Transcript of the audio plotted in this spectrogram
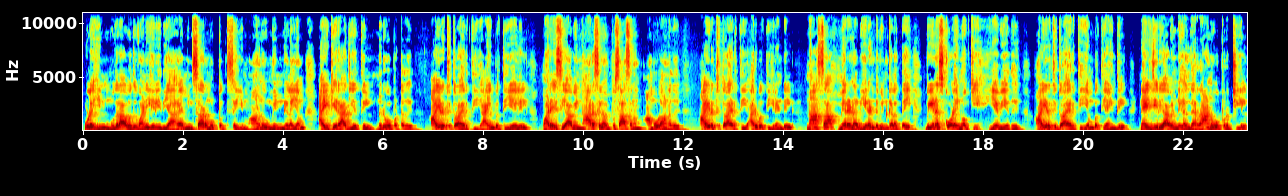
உலகின் முதலாவது வணிக ரீதியாக மின்சாரம் உற்பத்தி செய்யும் அணு மின் நிலையம் ஐக்கிய ராஜ்யத்தில் நிறுவப்பட்டது. ஆயிரத்தி தொள்ளாயிரத்தி ஐம்பத்தி ஏழில் மலேசியாவின் அரசியலமைப்பு சாசனம் அமுலானது. ஆயிரத்தி தொள்ளாயிரத்தி அறுபத்தி இரண்டில் நாசா மெரனர் இரண்டு விண்கலத்தை வீனஸ் கோளை நோக்கி ஏவியது. ஆயிரத்தி தொள்ளாயிரத்தி எண்பத்தி ஐந்தில் நைஜீரியாவில் நிகழ்ந்த இராணுவ புரட்சியில்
